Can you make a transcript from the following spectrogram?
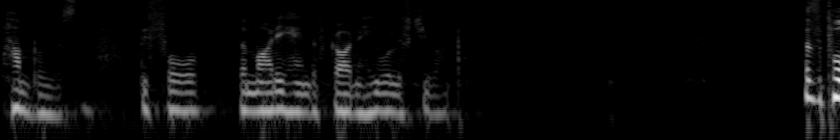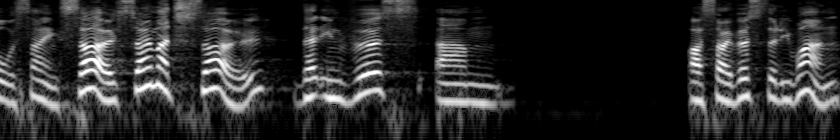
Humble yourself before the mighty hand of God, and He will lift you up. As Paul is saying, so, so much so that in verse, um, oh, sorry, verse 31,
